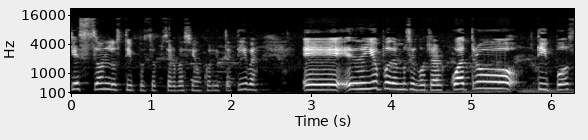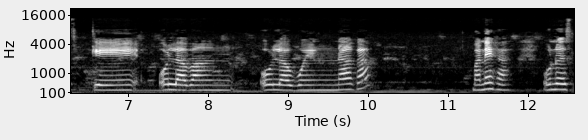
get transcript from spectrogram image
qué son los tipos de observación cualitativa. Eh, en ello podemos encontrar cuatro tipos que Olabuenaga maneja. Uno es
